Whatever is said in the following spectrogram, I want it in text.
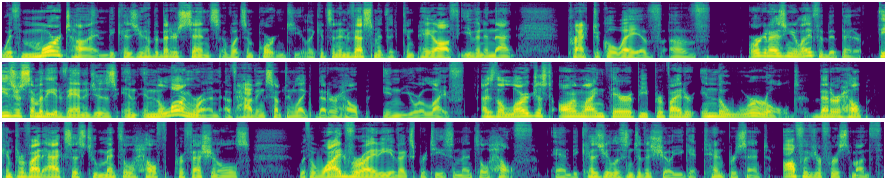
with more time because you have a better sense of what's important to you. Like it's an investment that can pay off even in that practical way of of organizing your life a bit better. These are some of the advantages in, in the long run of having something like BetterHelp in your life. As the largest online therapy provider in the world, BetterHelp can provide access to mental health professionals with a wide variety of expertise in mental health. And because you listen to the show, you get 10% off of your first month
